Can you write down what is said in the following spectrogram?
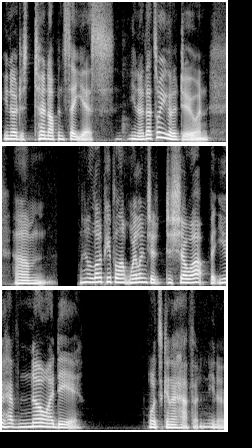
You know, just turn up and say yes. You know, that's all you got to do. And um, you know, a lot of people aren't willing to to show up, but you have no idea what's going to happen. You know,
